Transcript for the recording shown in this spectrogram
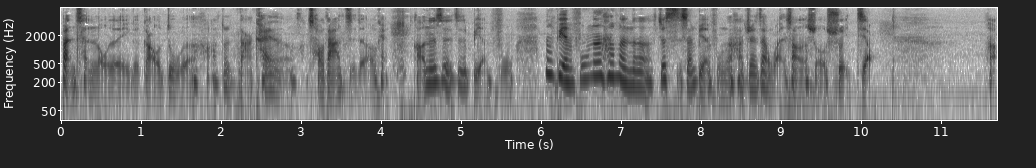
半层楼的一个高度了。好，就打开了，超大只的。OK，好，那是这是蝙蝠。那蝙蝠呢？他们呢？就死神蝙蝠呢？它就会在晚上的时候睡觉。好，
